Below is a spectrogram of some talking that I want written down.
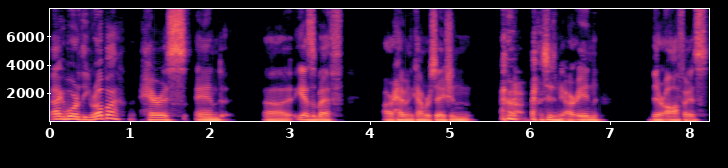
back aboard the Europa, Harris and uh, Elizabeth are having a conversation. excuse me, are in their office,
